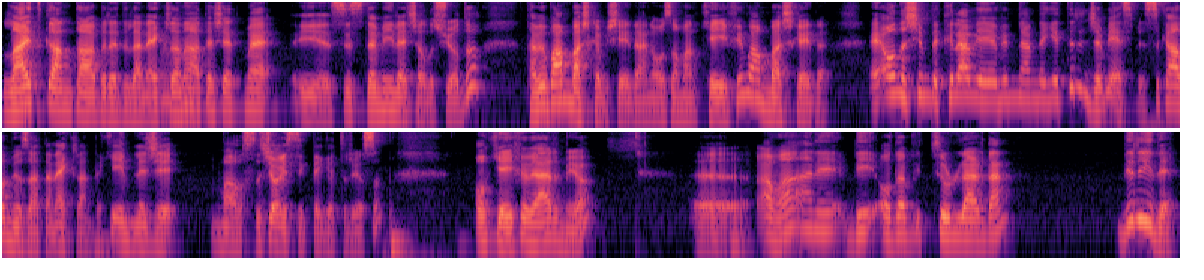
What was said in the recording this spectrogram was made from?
light gun tabir edilen ekrana hmm. ateş etme e, sistemiyle çalışıyordu. Tabii bambaşka bir şeydi. Hani o zaman keyfi bambaşkaydı. E onu şimdi klavyeye bilmem ne getirince bir esprisi kalmıyor zaten ekrandaki imleci mouse'lu joystick'le götürüyorsun. O keyfi vermiyor. Ee, ama hani bir o da bir türlerden biriydi.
